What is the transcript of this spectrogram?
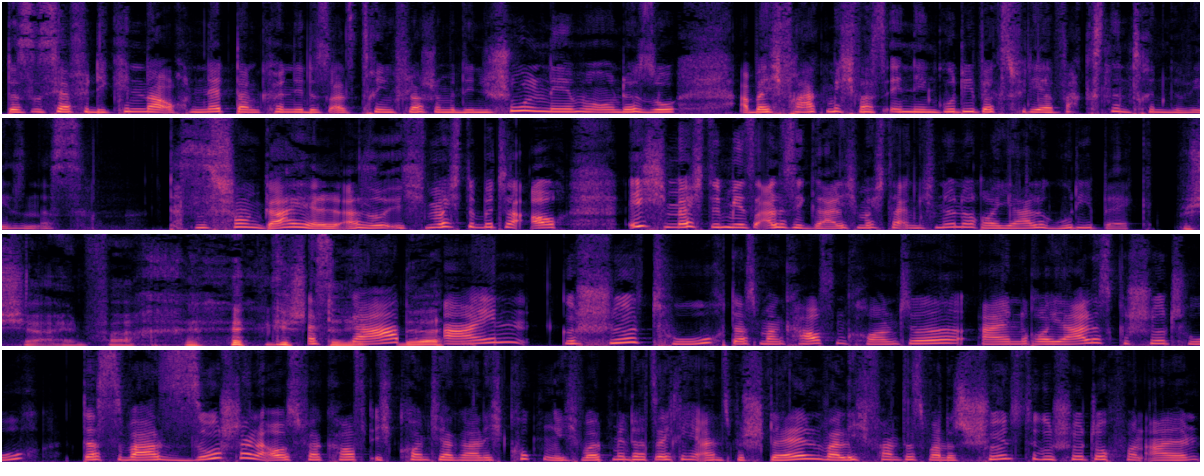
Das ist ja für die Kinder auch nett, dann können die das als Trinkflasche mit in die Schulen nehmen oder so, aber ich frage mich, was in den Goodiebags für die Erwachsenen drin gewesen ist. Das ist schon geil. Also ich möchte bitte auch, ich möchte, mir ist alles egal, ich möchte eigentlich nur eine royale Goodiebag. Bist ja einfach gestrickt, Es gab ne? ein Geschirrtuch, das man kaufen konnte, ein royales Geschirrtuch. Das war so schnell ausverkauft, ich konnte ja gar nicht gucken. Ich wollte mir tatsächlich eins bestellen, weil ich fand, das war das schönste Geschirrtuch von allen.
